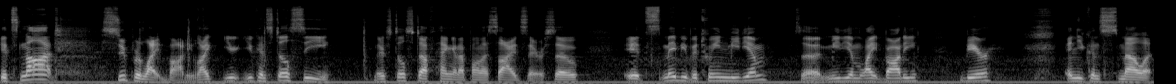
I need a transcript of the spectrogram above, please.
It's not super light body. Like you, you can still see there's still stuff hanging up on the sides there. So it's maybe between medium. It's a medium light body beer and you can smell it.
